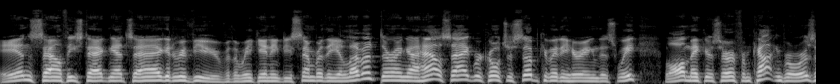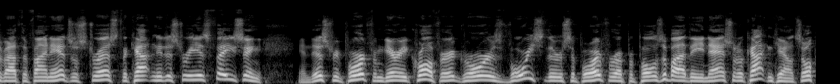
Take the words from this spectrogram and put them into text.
In Southeast AgNet's Ag in Review for the week ending December the 11th, during a House Agriculture Subcommittee hearing this week, lawmakers heard from cotton growers about the financial stress the cotton industry is facing. In this report from Gary Crawford, growers voiced their support for a proposal by the National Cotton Council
